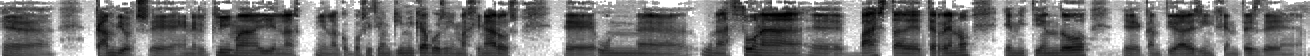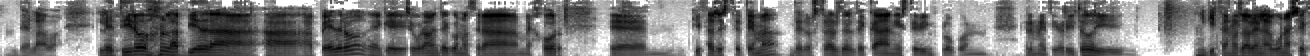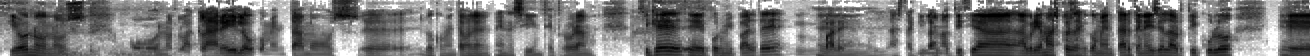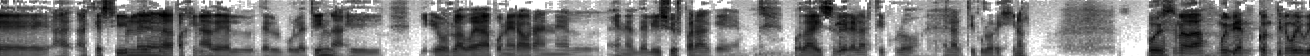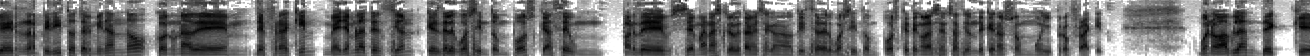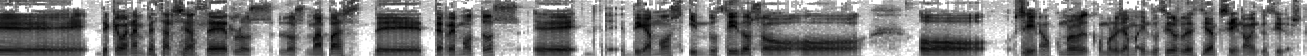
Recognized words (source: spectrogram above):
eh, cambios eh, en el clima y en, las, y en la composición química, pues imaginaros eh, un, eh, una zona eh, vasta de terreno emitiendo eh, cantidades ingentes de, de, lava. Le tiro la piedra a, a Pedro, eh, que seguramente conocerá mejor quizás este tema de los traps del decán y este vínculo con el meteorito y, y quizá nos hable en alguna sección o nos, o nos lo aclare y lo comentamos, eh, lo comentamos en, en, el siguiente programa. Así que, eh, por mi parte, vale. eh, hasta aquí la noticia. Habría más cosas que comentar. Tenéis el artículo eh, accesible en la página del, del boletín y, y, os la voy a poner ahora en el, en el Delicious para que podáis leer el artículo, el artículo original. Pues nada, muy bien, continúo y voy a ir rapidito terminando con una de, de, fracking. Me llama la atención que es del Washington Post, que hace un par de semanas creo que también saqué una noticia del Washington Post, que tengo la sensación de que no son muy pro fracking. Bueno, hablan de que, de que van a empezarse a hacer los, los mapas de terremotos, eh, digamos, inducidos o, o, o sí, ¿no? ¿Cómo, cómo los llaman? Inducidos, lo decían, sí, ¿no? Inducidos.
